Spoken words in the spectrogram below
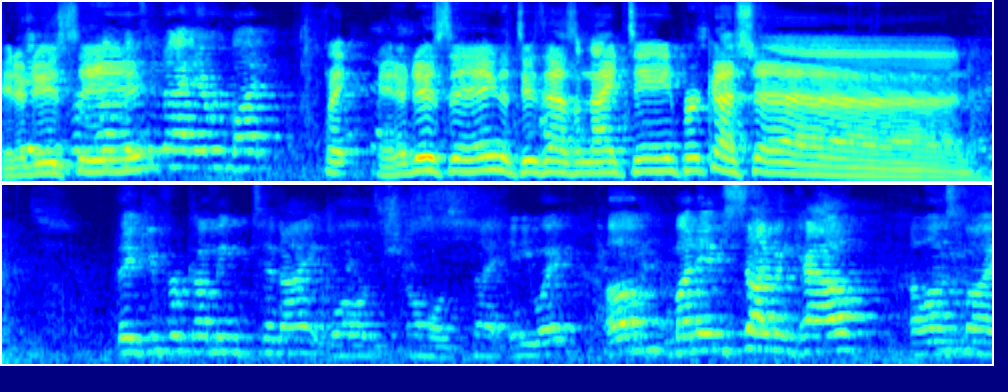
Introducing. tonight, everybody. Wait, introducing the 2019 percussion. Thank you for coming tonight. Well, it's almost night anyway. Um, my name is Simon Cowell. I lost my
